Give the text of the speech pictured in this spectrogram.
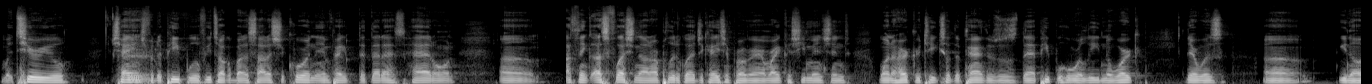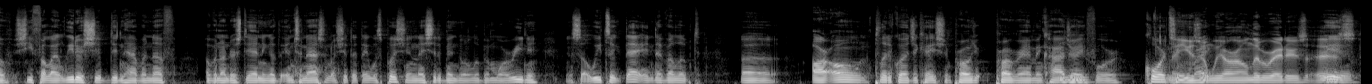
material change for the people. If we talk about Assata Shakur and the impact that that has had on, um, I think us fleshing out our political education program, right? Because she mentioned one of her critiques of the Panthers was that people who were leading the work, there was, um, you know, she felt like leadership didn't have enough of an understanding of the international shit that they was pushing. They should have been doing a little bit more reading, and so we took that and developed uh, our own political education pro- program and cadre for core team. using right? We Are Own Liberators as Yeah.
